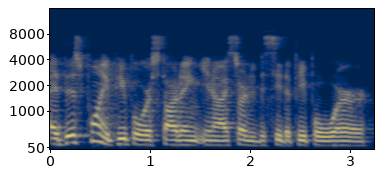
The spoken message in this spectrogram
At this point, people were starting. You know, I started to see that people were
